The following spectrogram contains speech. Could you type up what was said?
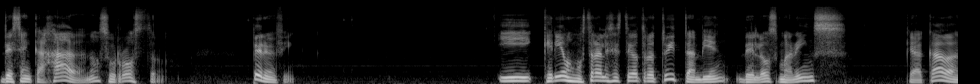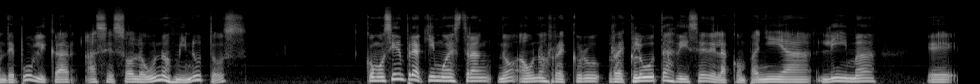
desencajada, ¿no? Su rostro. Pero en fin. Y queríamos mostrarles este otro tweet también de los Marines que acaban de publicar hace solo unos minutos como siempre aquí muestran a unos reclutas, dice, de la compañía Lima, eh,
